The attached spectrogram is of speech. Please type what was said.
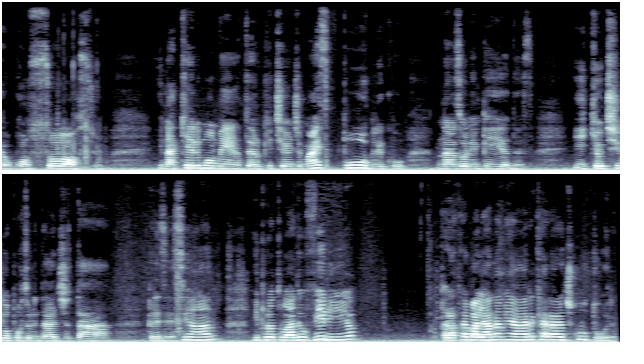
é o consórcio. E naquele momento era o que tinha de mais público nas Olimpíadas e que eu tinha oportunidade de estar presenciando. E, por outro lado, eu viria para trabalhar na minha área, que era a área de cultura.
